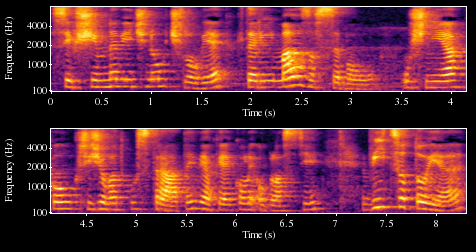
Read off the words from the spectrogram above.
si všimne většinou člověk, který má za sebou už nějakou křižovatku ztráty v jakékoliv oblasti, ví, co to je,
